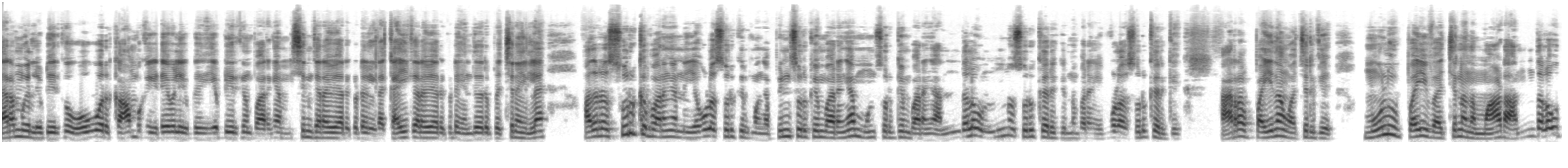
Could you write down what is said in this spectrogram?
நரம்புகள் எப்படி இருக்கு? ஒவ்வொரு காம்புக்கு இடைவெளி எப்படி எப்படி இருக்குன்னு பாருங்க. மிஷின் கறவையா இருக்கட்டும் இல்லை கை கறவையா இருக்கட்டும் எந்த ஒரு பிரச்சனையும் இல்லை. அதோட சுருக்கு பாருங்க இன்னும் எவ்வளவு சுருக்கு இருப்பாங்க பின் சுருக்கையும் பாருங்க முன் சுருக்கையும் பாருங்க. அந்த அளவு இன்னும் சுருக்கு இருக்கு இன்னும் பாருங்க இவ்வளவு சுருக்கு இருக்கு. அரை பை தான் வச்சிருக்கு. முழு பை வச்சுன்னு அந்த மாடு அந்த அளவு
